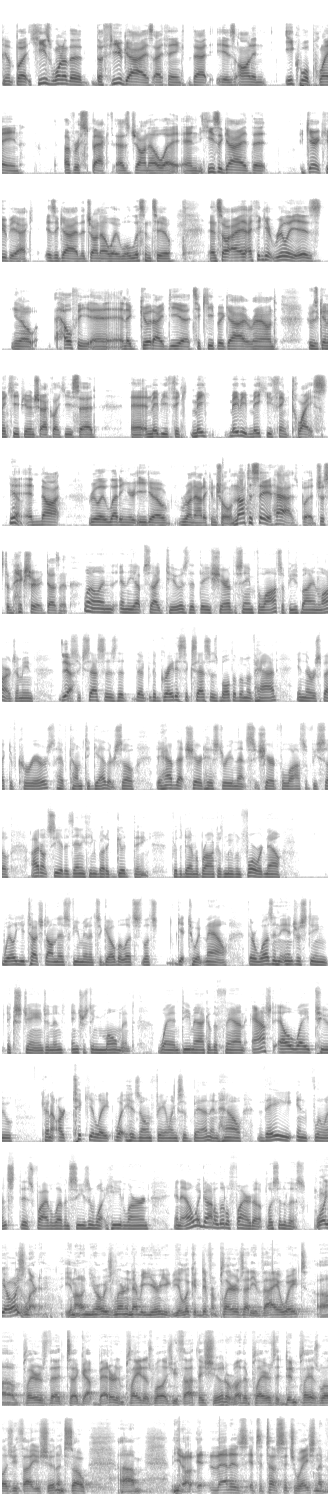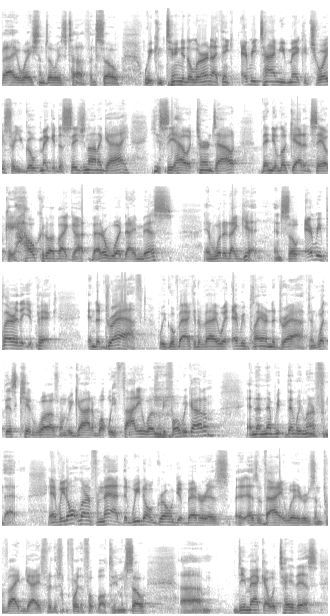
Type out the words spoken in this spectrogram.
Yep. But he's one of the the few guys I think that is on an equal plane of respect as John Elway, and he's a guy that Gary Kubiak is a guy that John Elway will listen to, and so I, I think it really is you know healthy and, and a good idea to keep a guy around who's going to keep you in check, like you said, and, maybe think make maybe make you think twice, Yeah. and not really letting your ego run out of control. Not to say it has, but just to make sure it doesn't. Well, and and the upside too is that they share the same philosophies by and large. I mean, Yeah. the successes that the the greatest successes both of them have had in their respective careers have come together. So they have that shared history and that shared philosophy. So I don't see it as anything but a good thing for the Denver Broncos moving forward. Now, Will, you touched on this a few minutes ago, but let's let's get to it now. There was an interesting exchange, an in, interesting moment when DMAC of the fan asked Elway to kind of articulate what his own failings have been and how they influenced this 511 season, what he learned, and Elway got a little fired up. Listen to this. Well, you're always learning, you know, and you're always learning every year. You, you look at different players that evaluate, uh, players that uh, got better and played as well as you thought they should, or other players that didn't play as well as you thought you should. And so, um, you know, it, that is it's a tough situation. Evaluation's always tough, and so we continue to learn. I think every time you make a choice or you go make a decision on a guy, you see how it turns out. Then you look at it and say, okay, how could have I got better? What did I miss? And what did I get? And so every player that you pick in the draft, we go back and evaluate every player in the draft and what this kid was when we got him, what we thought he was before we got him, and then then we then we learn from that. And if we don't learn from that, then we don't grow and get better as as evaluators and providing guys for the for the football team. And so, um, DMAC, I would tell you this:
